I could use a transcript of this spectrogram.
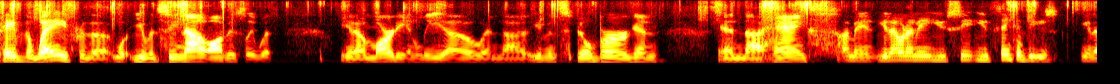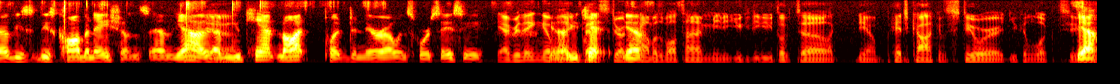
paved the way for the what you would see now. Obviously, with you know Marty and Leo, and uh, even Spielberg and and uh, Hanks. I mean, you know what I mean. You see, you think of these, you know, these these combinations, and yeah, Yeah. I mean, you can't not put De Niro and Scorsese. Yeah, if you're thinking of You know, like you best director yeah. combos of all time, I mean, you, you, you look to like you know Hitchcock and Stewart. You can look to Yeah.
